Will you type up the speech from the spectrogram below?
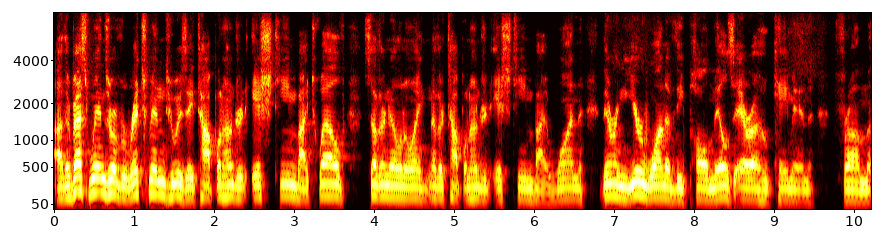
Uh, their best wins are over Richmond, who is a top 100 ish team by 12. Southern Illinois, another top 100 ish team by one. They're in year one of the Paul Mills era, who came in from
